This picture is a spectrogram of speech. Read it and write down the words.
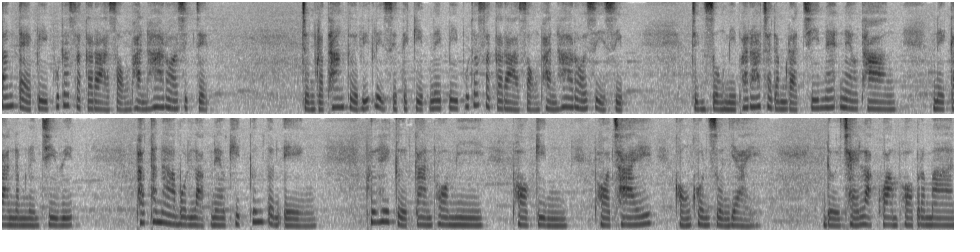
ตั้งแต่ปีพุทธศักราช 2517 จนกระทั่งเกิดวิกฤตเศรษฐกิจในปีพุทธศักราช 2540 จึงทรงมีพระราชดำรัสชี้แนะแนวทางในการดำเนินชีวิต พัฒนาบนหลักแนวคิดพึ่งตนเอง เพื่อให้เกิดการพอมี พอกิน พอใช้ของคนส่วนใหญ่ โดยใช้หลักความพอประมาณ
